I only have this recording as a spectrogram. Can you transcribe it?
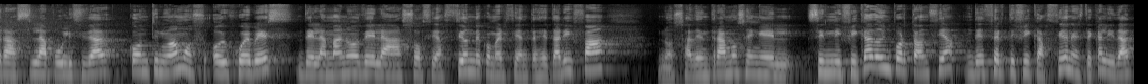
Tras la publicidad, continuamos hoy jueves de la mano de la Asociación de Comerciantes de Tarifa. Nos adentramos en el significado e importancia de certificaciones de calidad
